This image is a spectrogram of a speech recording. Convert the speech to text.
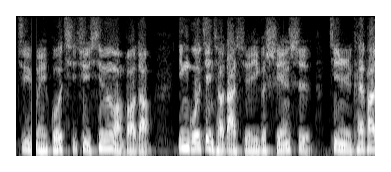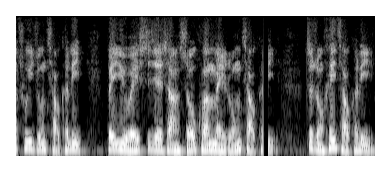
据美国奇趣新闻网报道，英国剑桥大学一个实验室近日开发出一种巧克力，被誉为世界上首款美容巧克力。这种黑巧克力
